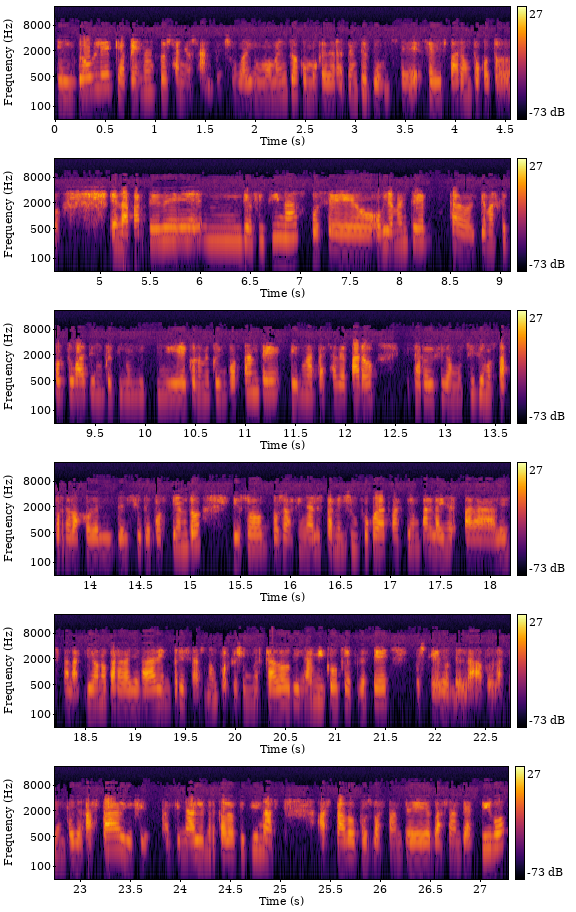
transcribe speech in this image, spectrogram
el doble que apenas dos años antes. Hubo ahí un momento como que de repente boom, se, dispara un poco todo. En la parte de, de oficinas, pues eh, obviamente, claro, el tema es que Portugal tiene un crecimiento económico importante, tiene una tasa de paro que se ha reducido muchísimo, está por debajo del, del 7%, y eso, pues al final, también es un poco de atracción para la, para la instalación o para la llegada de empresas, ¿no? porque es un mercado dinámico que ofrece pues que donde la población puede gastar y al final el mercado de oficinas ha estado pues bastante bastante activo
